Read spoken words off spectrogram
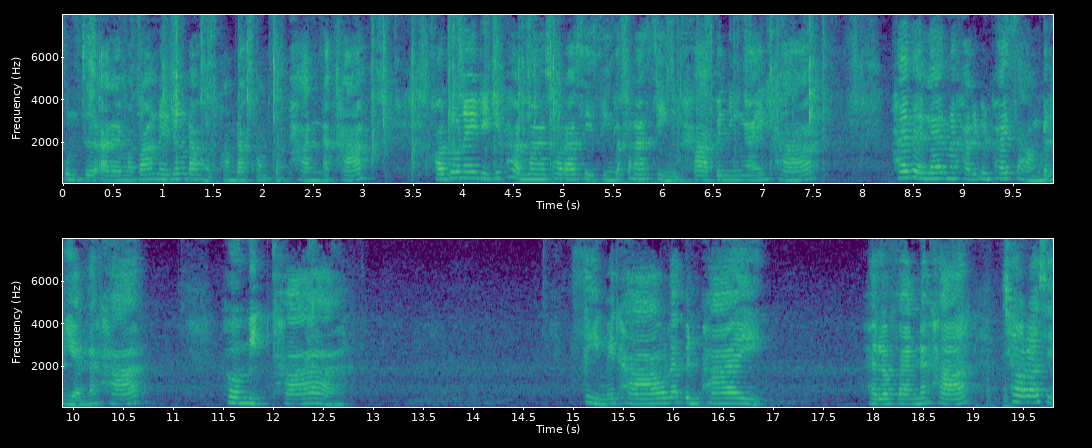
คุณเจออะไรมาบ้างในเรื่องราวของความรักความสัมพันธ์นะคะ อดูในอดีตที่ผ่านมาชาวราศีสิงห์ลัคนาสิงห์ค่ะเป็นยังไงคะไพ่ใบแรกนะคะได้เป็นไพ่สามเหรียญนะคะเฮอร์มิตค่ะสี่ไม้เท้าและเป็นไพ่ไฮโลแฟนนะคะ ชาวราศี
